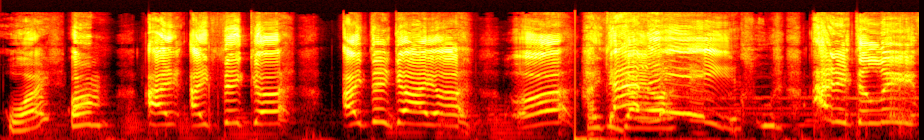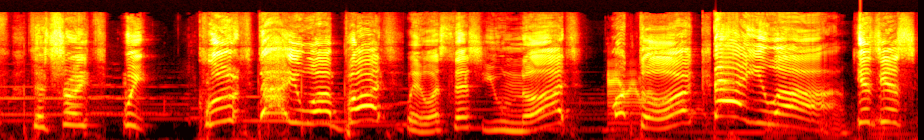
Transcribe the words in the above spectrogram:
what? Um, I, I think, uh, I think I, uh, uh, I think I, uh, Clued, I need to leave. That's right. Wait, Clued? There you are, bud. Wait, what's this? You nut? What the heck? There you are. Yes, yes.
